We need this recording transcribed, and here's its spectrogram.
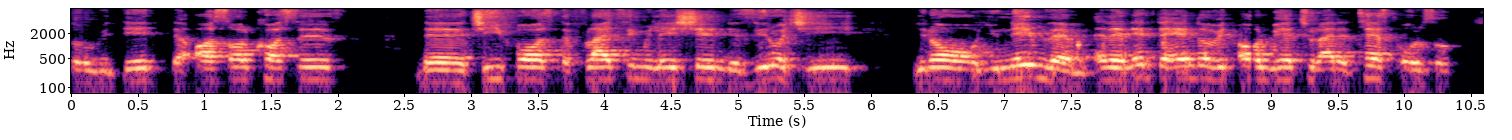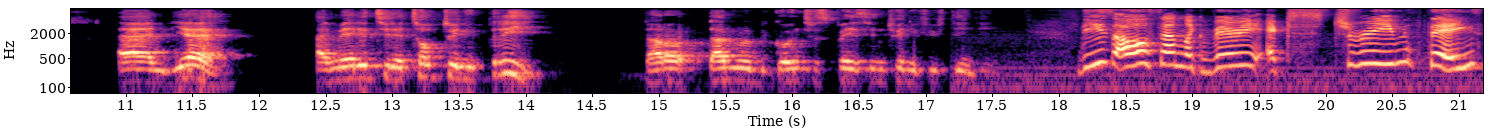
So we did the assault courses, the G-force, the flight simulation, the zero G, you know, you name them. And then at the end of it all, we had to write a test also. And yeah, I made it to the top 23 that, that will be going to space in 2015. These all sound like very extreme things.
